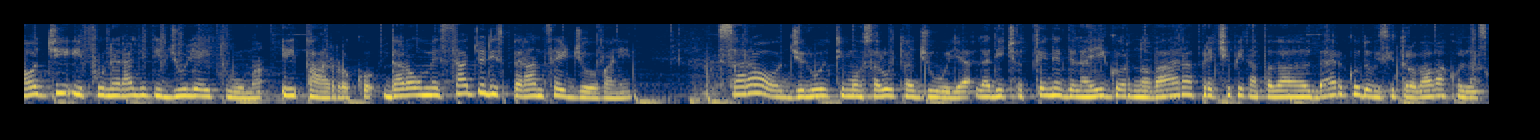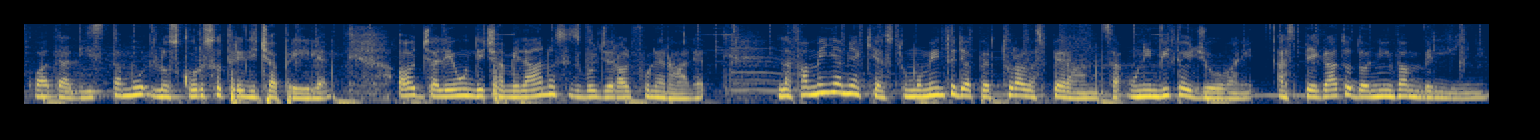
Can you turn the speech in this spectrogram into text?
Oggi i funerali di Giulia Ituma, il parroco, darà un messaggio di speranza ai giovani. Sarà oggi l'ultimo saluto a Giulia, la diciottenne della Igor Novara precipitata dall'albergo dove si trovava con la squadra ad Istanbul lo scorso 13 aprile. Oggi alle 11 a Milano si svolgerà il funerale. La famiglia mi ha chiesto un momento di apertura alla speranza, un invito ai giovani, ha spiegato Don Ivan Bellini.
